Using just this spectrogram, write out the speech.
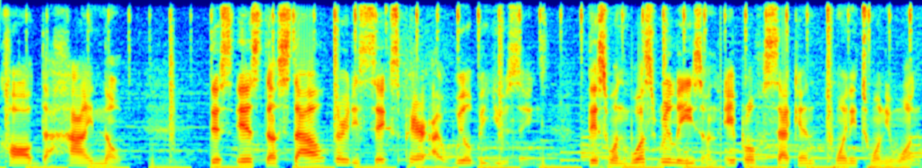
called the High Note. This is the Style 36 pair I will be using. This one was released on April 2nd, 2021.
